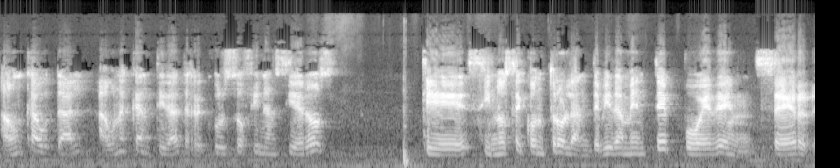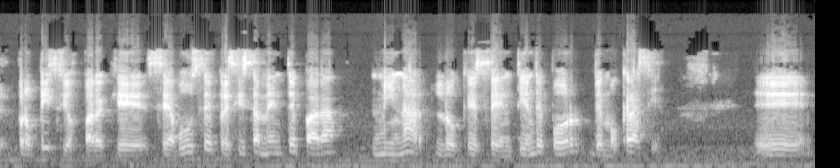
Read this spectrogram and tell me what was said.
a un caudal, a una cantidad de recursos financieros que si no se controlan debidamente pueden ser propicios para que se abuse precisamente para minar lo que se entiende por democracia. Eh,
